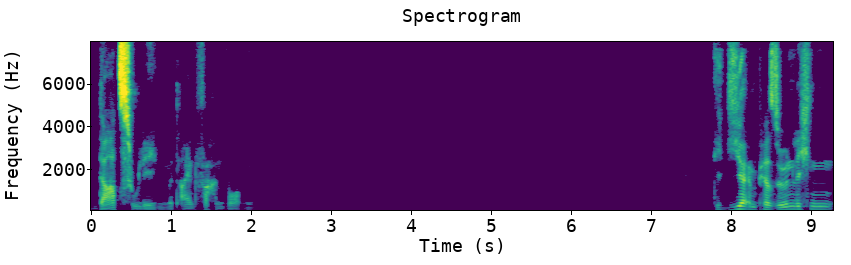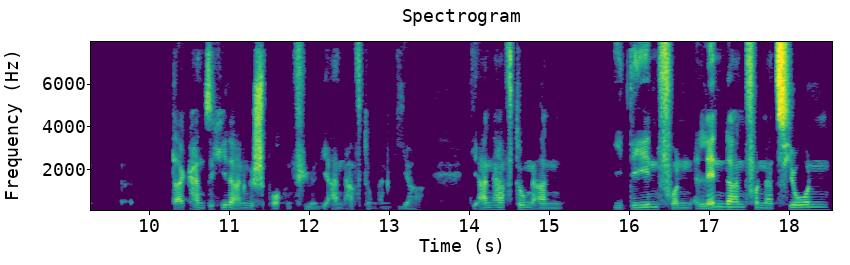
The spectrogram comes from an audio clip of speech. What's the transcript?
darzulegen mit einfachen Worten. Die Gier im Persönlichen, da kann sich jeder angesprochen fühlen, die Anhaftung an Gier, die Anhaftung an Ideen von Ländern, von Nationen,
